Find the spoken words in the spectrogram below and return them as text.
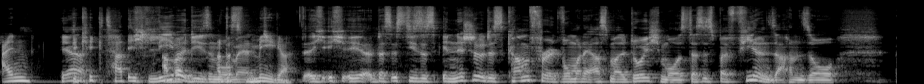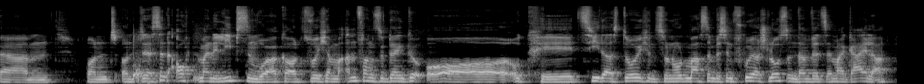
eingekickt hat. Ich liebe diesen Moment. Das ist mega. Ich, ich, das ist dieses Initial Discomfort, wo man erstmal durch muss. Das ist bei vielen Sachen so. Ähm, und, und das sind auch meine liebsten Workouts, wo ich am Anfang so denke, oh, okay, zieh das durch und zur Not machst du ein bisschen früher Schluss und dann wird's immer geiler.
